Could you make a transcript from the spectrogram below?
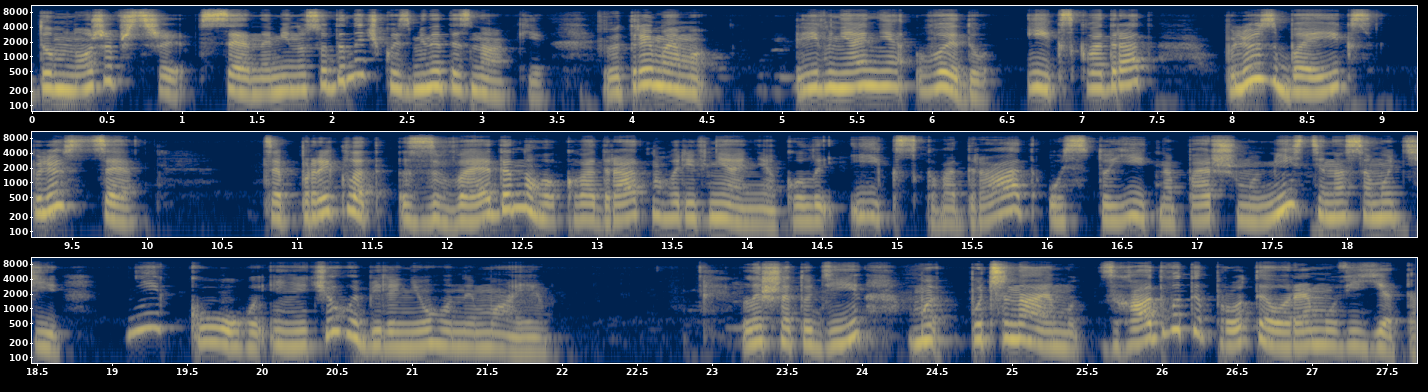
домноживши все на мінус одиничку і змінити знаки. І отримаємо рівняння виду х квадрат плюс bx плюс c. Це приклад зведеного квадратного рівняння, коли х квадрат ось стоїть на першому місці на самоті. Нікого і нічого біля нього немає. Лише тоді ми починаємо згадувати про теорему Вієта.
